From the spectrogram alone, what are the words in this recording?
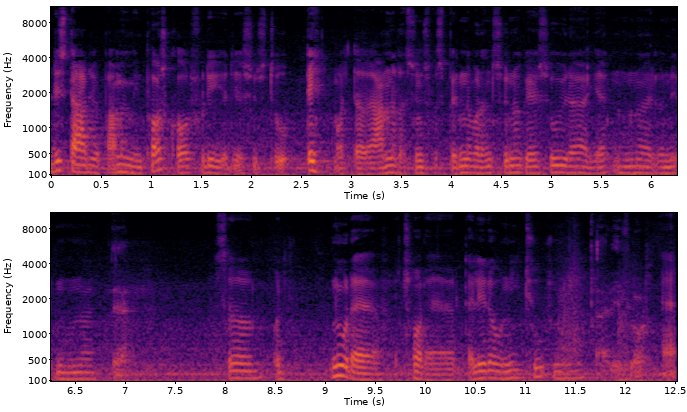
Og det startede jo bare med min postkort, fordi at jeg synes, du, det måtte der være andre, der synes var spændende, hvordan Søndergade så ud der i 1800 eller 1900. Ja, Så, og nu er der, jeg tror, der er, der er lidt over 9.000 nu. ja det er flot. Ja.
